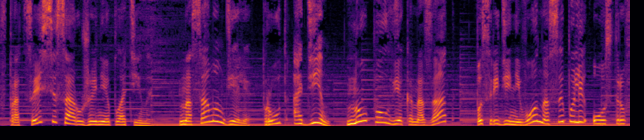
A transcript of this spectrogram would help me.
в процессе сооружения плотины. На самом деле пруд один, но полвека назад посреди него насыпали остров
